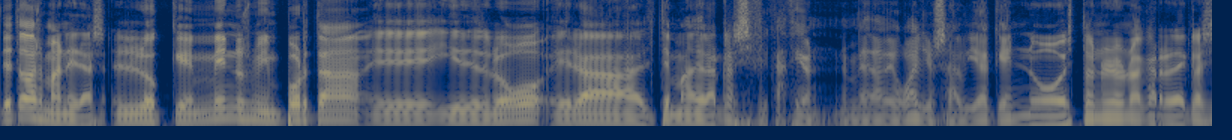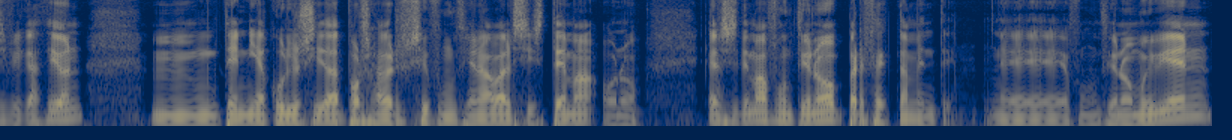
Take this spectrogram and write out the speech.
De todas maneras, lo que menos me importa, eh, y desde luego, era el tema de la clasificación. Me daba igual, yo sabía que no, esto no era una carrera de clasificación. Mm, tenía curiosidad por saber si funcionaba el sistema o no. El sistema funcionó perfectamente. Eh, funcionó muy bien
